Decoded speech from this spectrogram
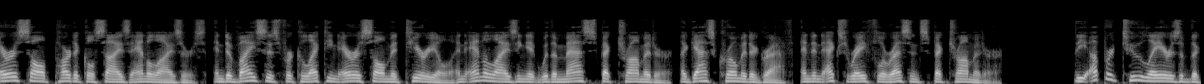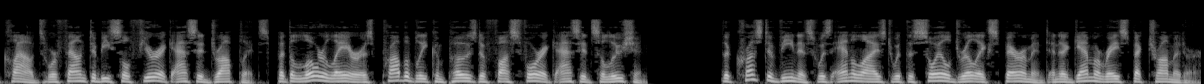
aerosol particle size analyzers, and devices for collecting aerosol material and analyzing it with a mass spectrometer, a gas chromatograph, and an X-ray fluorescence spectrometer. The upper two layers of the clouds were found to be sulfuric acid droplets, but the lower layer is probably composed of phosphoric acid solution. The crust of Venus was analyzed with the soil drill experiment and a gamma-ray spectrometer.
